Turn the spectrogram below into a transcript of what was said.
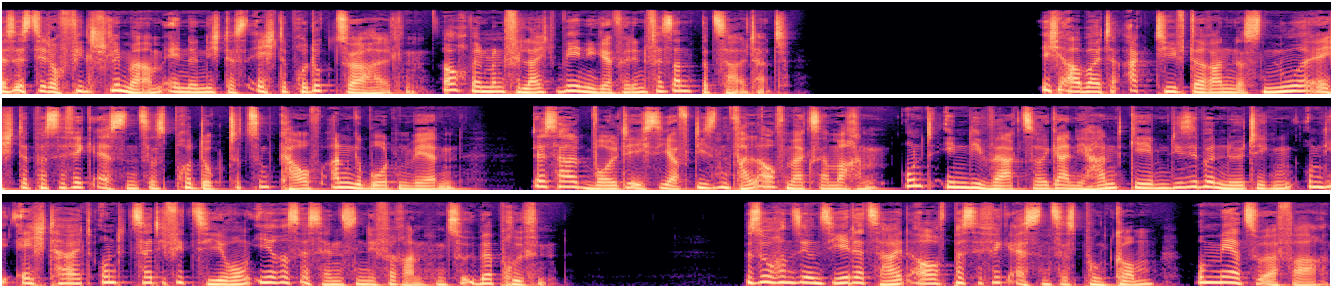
Es ist jedoch viel schlimmer, am Ende nicht das echte Produkt zu erhalten, auch wenn man vielleicht weniger für den Versand bezahlt hat. Ich arbeite aktiv daran, dass nur echte Pacific Essences Produkte zum Kauf angeboten werden. Deshalb wollte ich Sie auf diesen Fall aufmerksam machen und Ihnen die Werkzeuge an die Hand geben, die Sie benötigen, um die Echtheit und Zertifizierung Ihres Essenzenlieferanten zu überprüfen. Besuchen Sie uns jederzeit auf pacificessences.com, um mehr zu erfahren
